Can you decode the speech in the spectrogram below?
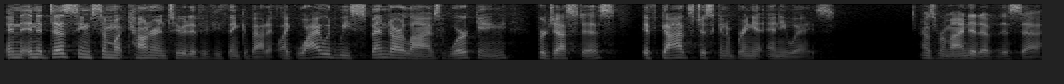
And, and it does seem somewhat counterintuitive if you think about it. Like, why would we spend our lives working for justice if God's just going to bring it anyways? I was reminded of this, uh,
